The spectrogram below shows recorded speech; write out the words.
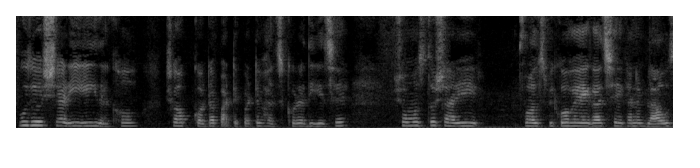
পুজোর শাড়ি, এই দেখো, সব কটা পাটে পাটে ভাজ করে দিয়েছে। সমস্ত শাড়ি ফলস পিকো হয়ে গেছে, এখানে ব্লাউজ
